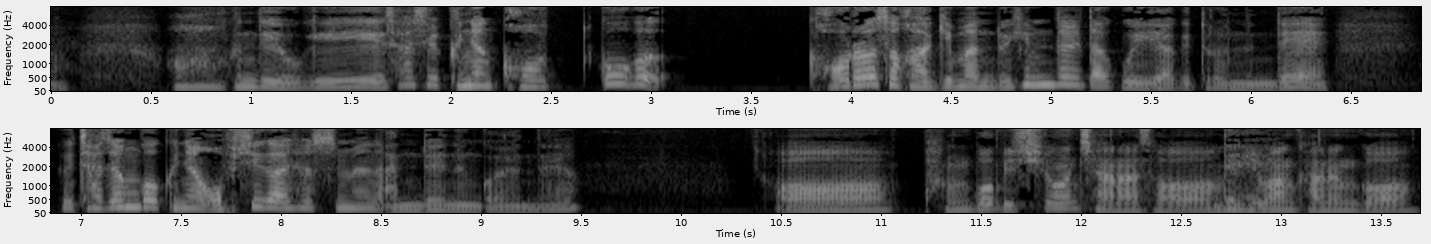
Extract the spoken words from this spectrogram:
아, 근데 여기 사실 그냥 걷고 걸어서 가기만도 힘들다고 이야기 들었는데 그 자전거 그냥 없이 가셨으면 안 되는 거였나요? 어, 방법이 시원치 않아서 네. 이왕 가는 거,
